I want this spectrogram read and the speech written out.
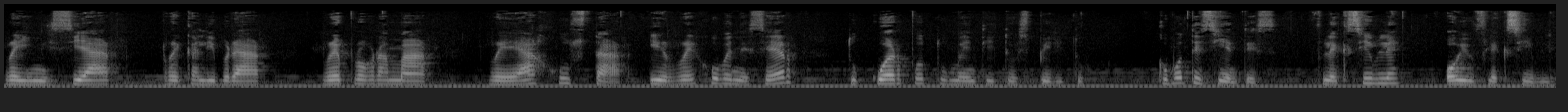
Reiniciar, recalibrar, reprogramar, reajustar y rejuvenecer tu cuerpo, tu mente y tu espíritu. ¿Cómo te sientes? ¿Flexible o inflexible?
